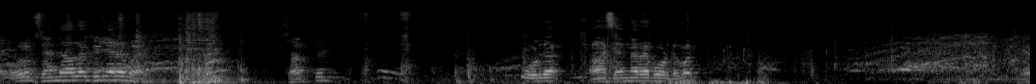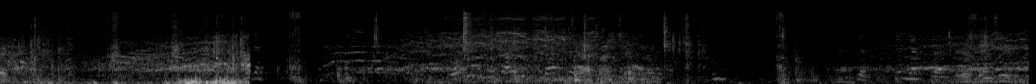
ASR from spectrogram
Sen, oğlum sen de Allah'ın yere bak. Saptın. Orada. Aa senin araba orada bak. Evet. Telefon çevir.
